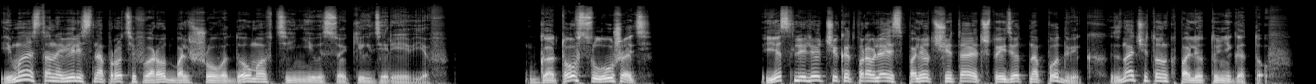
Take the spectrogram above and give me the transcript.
и мы остановились напротив ворот большого дома в тени высоких деревьев. «Готов слушать!» Если летчик, отправляясь в полет, считает, что идет на подвиг, значит, он к полету не готов.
